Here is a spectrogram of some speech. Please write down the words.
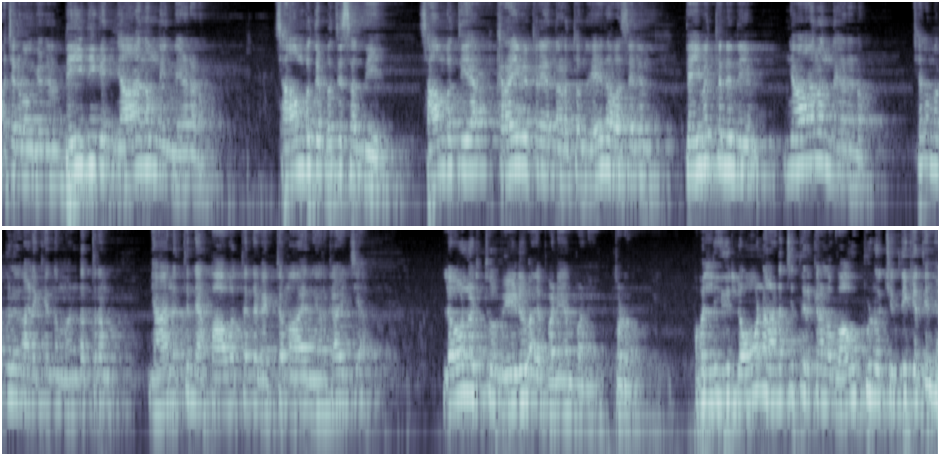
അച്ഛനും മകങ്ങൾ ദൈവിക ജ്ഞാനം നീ നേടണം. സാമ്പത്തിക പ്രതിസന്ധിയിൽ സാമ്പത്തിക ക്രയവിക്രയം നടത്തുന്ന ഏതവസ്ഥയിലും ദൈവത്തിന്റെ നീ ജ്ഞാനം നേടണം. ചില മക്കൾ കാണിക്കുന്ന മണ്ടത്രം ജ്ഞാനത്തിന്റെ അഭാവത്തിന്റെ വ്യക്തമായ നേർക്കാഴ്ച ലോൺ എടുത്തു വീട് അത് പണിയാൻ പണി തുടങ്ങും. അപ്പം ഇത് ലോൺ അടച്ചു തീർക്കാനുള്ള വകുപ്പൊന്നും ചിന്തിക്കത്തില്ല.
